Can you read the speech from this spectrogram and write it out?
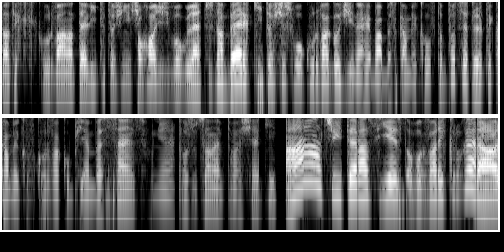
na tych kurwa, na te elity to się nie chciało chodzić w ogóle. Przecież na berki to się szło kurwa godzinę chyba bez kamyków. To po co tyle tych kamyków kurwa kupiłem? Bez sensu, nie? Porzucone pasieki. A, czyli teraz jest obok Wary Krugera.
